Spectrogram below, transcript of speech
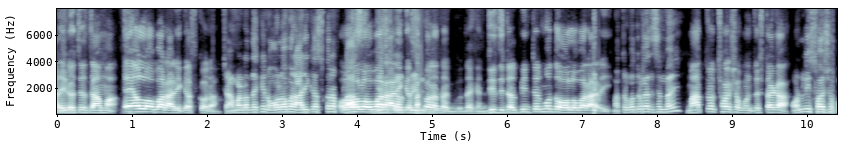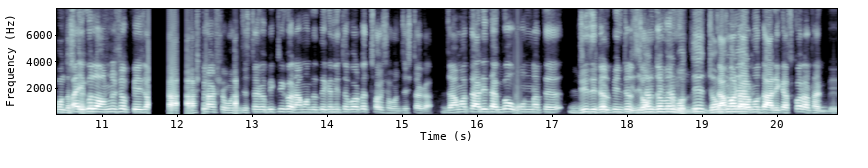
আর এটা হচ্ছে জামা। অল ওভার আরি কাজ করা। জামাটা দেখেন অল ওভার আরি কাজ করা প্লাস অল ওভার আরি কাজ করা থাকবে। দেখেন ডিজিটাল প্রিন্টের মধ্যে অল ওভার আরি মাত্র কত টাকা দিচ্ছেন ভাই? মাত্র ছয়শো পঞ্চাশ টাকা। অনলি ছয়শো পঞ্চাশ ভাই এগুলো অন্য সব পেজ চারশো পঞ্চাশ টাকা বিক্রি করে আমাদের থেকে নিতে পারবে ছয়শো পঞ্চাশ টাকা। জামাতে আরি থাকবে ওনাতে ডিজিটাল প্রিন্টের জমজমের মধ্যে মধ্যে। জামাটার মধ্যে কাজ করা থাকবে।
